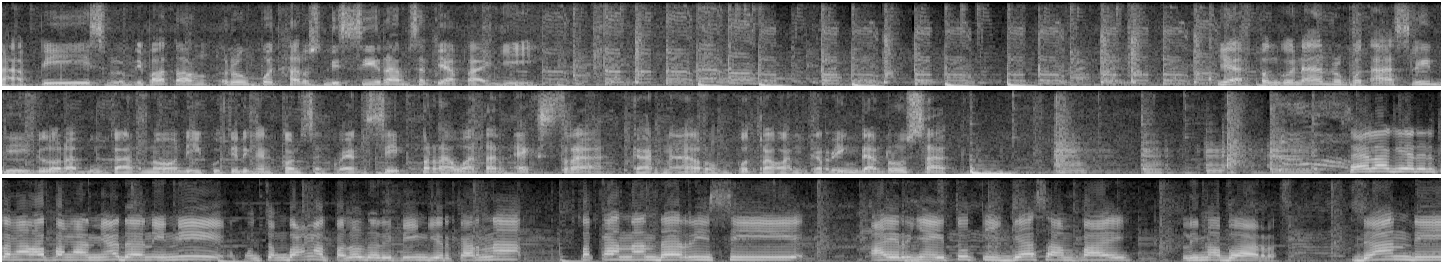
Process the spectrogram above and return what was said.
Tapi sebelum dipotong, rumput harus disiram setiap pagi. Ya, penggunaan rumput asli di Gelora Bung Karno diikuti dengan konsekuensi perawatan ekstra karena rumput rawan kering dan rusak. Saya lagi ada di tengah lapangannya dan ini kenceng banget padahal dari pinggir karena tekanan dari si airnya itu 3 sampai 5 bar. Dan di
